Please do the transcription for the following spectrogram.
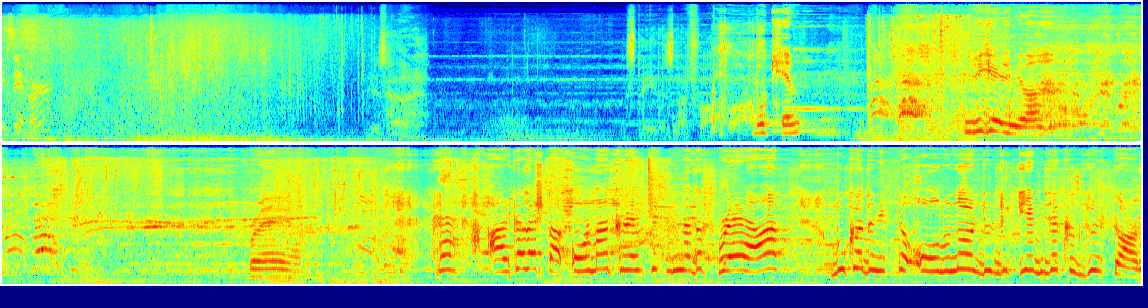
Is it her? It is her. The state is not far. Bu kim? Biri geliyor. Freya. Arkadaşlar orman kraliçesinin adı Freya. Bu kadın işte oğlunu öldürdük diye bize kızgın şu an.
